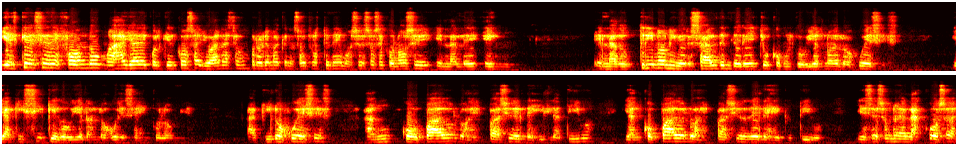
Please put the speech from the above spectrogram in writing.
Y es que ese de fondo, más allá de cualquier cosa, Joana, ese es un problema que nosotros tenemos. Eso se conoce en la, ley, doctrina universal del derecho como el gobierno de los jueces. Y aquí sí que gobiernan los jueces en Colombia. Aquí los jueces han copado los espacios del legislativo y han copado los espacios del ejecutivo. Y esa es una de las cosas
